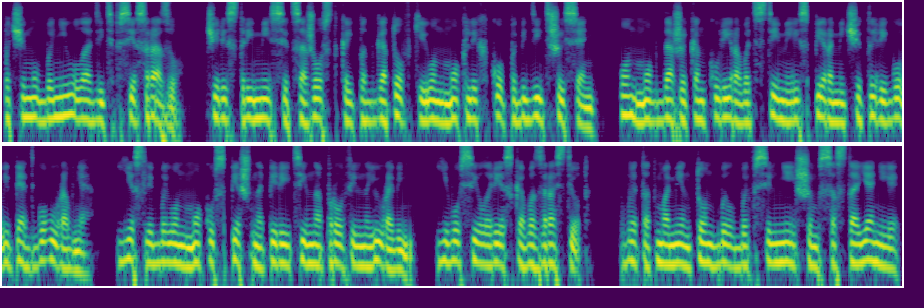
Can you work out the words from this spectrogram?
почему бы не уладить все сразу? Через три месяца жесткой подготовки он мог легко победить Шисянь. Он мог даже конкурировать с теми эсперами 4 го и 5 го уровня. Если бы он мог успешно перейти на профильный уровень, его сила резко возрастет. В этот момент он был бы в сильнейшем состоянии,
